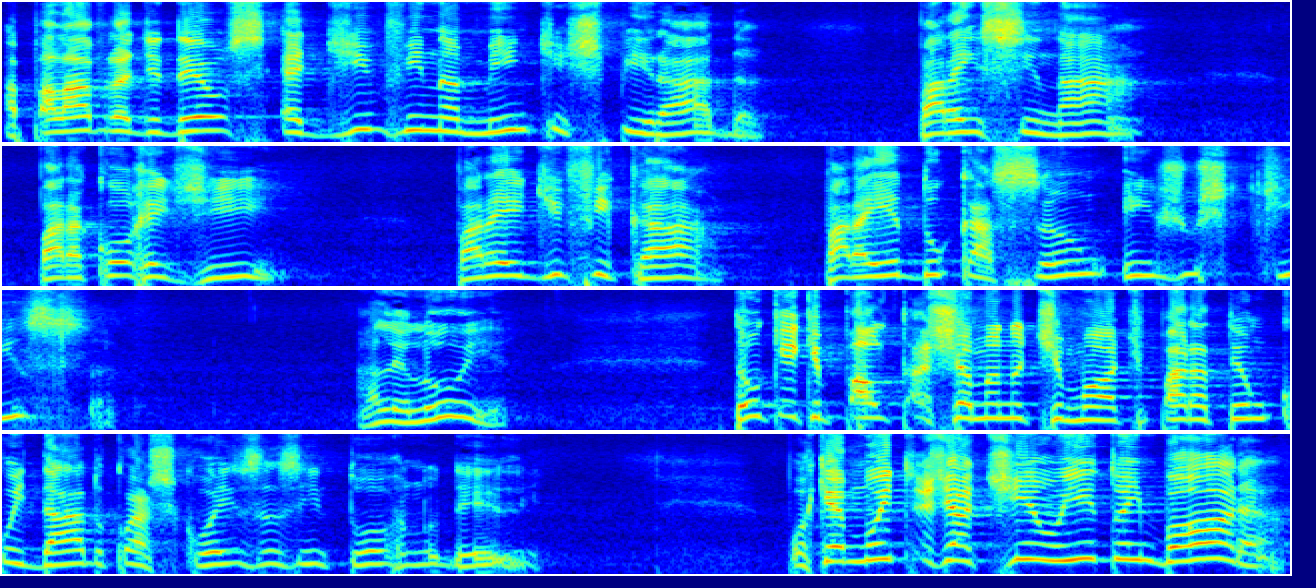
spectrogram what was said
a palavra de Deus é divinamente inspirada para ensinar, para corrigir, para edificar, para educação em justiça. Aleluia. Então o que que Paulo está chamando Timóteo para ter um cuidado com as coisas em torno dele? Porque muitos já tinham ido embora,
